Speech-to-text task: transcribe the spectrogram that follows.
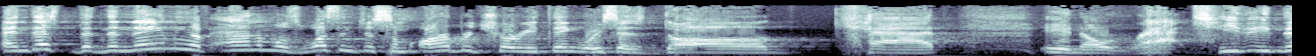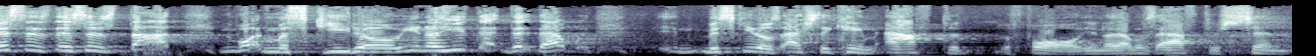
And this, the, the naming of animals wasn't just some arbitrary thing where He says dog, cat, you know, rats. He, this, is, this is not what mosquito, you know, he, that, that, that, mosquitoes actually came after the fall. You know, that was after sin.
